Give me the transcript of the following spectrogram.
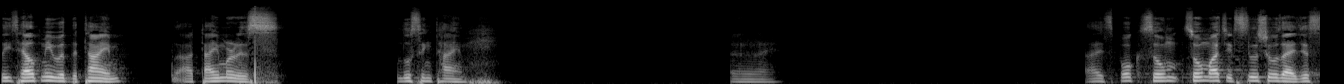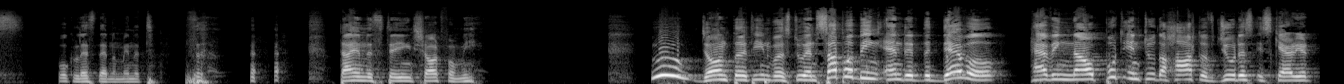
Please help me with the time. Our timer is losing time. All right. I spoke so, so much, it still shows I just spoke less than a minute. time is staying short for me. Woo! John 13, verse 2. And supper being ended, the devil, having now put into the heart of Judas Iscariot,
